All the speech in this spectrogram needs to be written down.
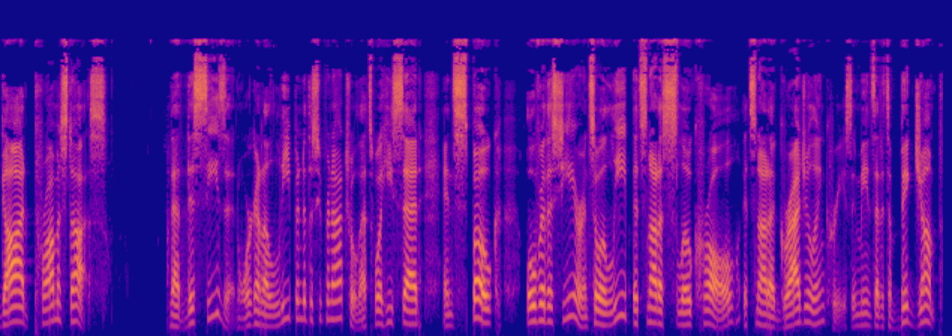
God promised us that this season we're going to leap into the supernatural. That's what He said and spoke over this year. And so a leap, it's not a slow crawl, it's not a gradual increase. It means that it's a big jump.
